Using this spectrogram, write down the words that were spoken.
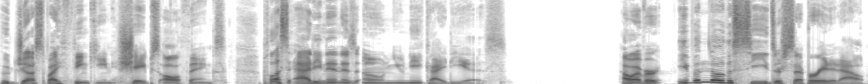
who just by thinking shapes all things, plus adding in his own unique ideas. However, even though the seeds are separated out,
